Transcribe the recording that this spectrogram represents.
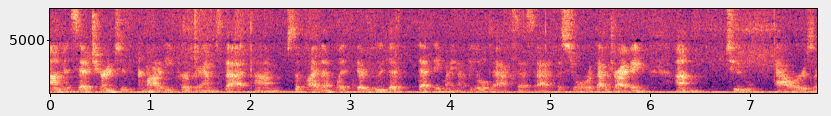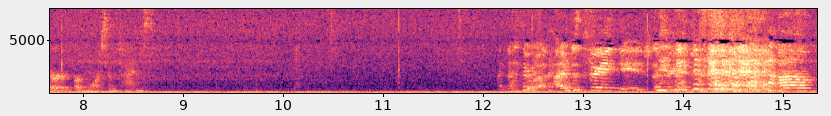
um, instead turn to the commodity programs that um, supply them with their food that, that they might not be able to access at the store without driving um, two hours or, or more sometimes. Another one. I'm just very engaged. I'm very um,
